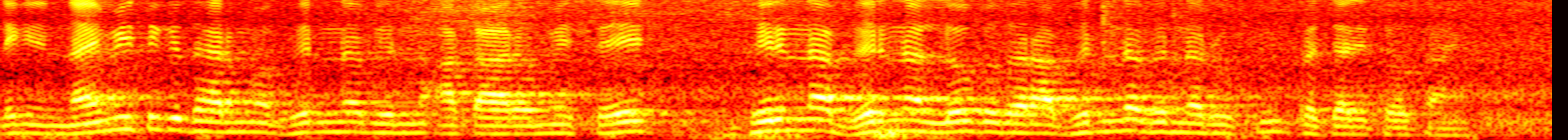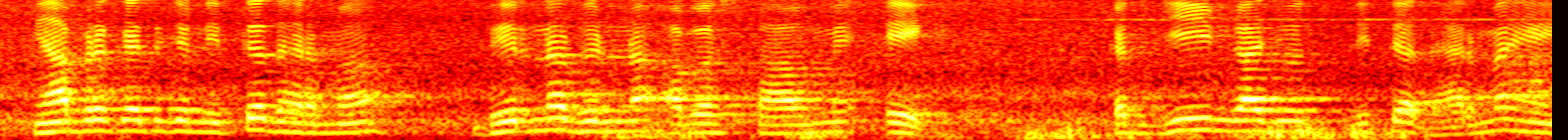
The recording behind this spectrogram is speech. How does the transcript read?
लेकिन नैमितिक धर्म भिन्न भिन्न आकारों में से भिन्न भिन्न लोक द्वारा भिन्न भिन्न रूप में प्रचारित होता है। यहाँ पर कहते जो नित्य धर्म भिन्न भिन्न अवस्थाओं में एक। कहते जीव का जो नित्य धर्म है,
